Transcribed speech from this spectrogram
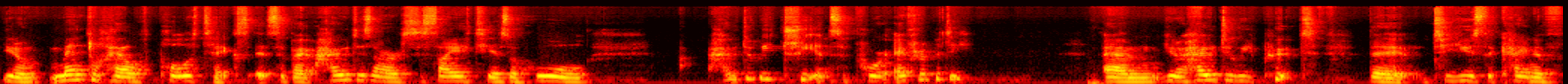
you know, mental health politics. It's about how does our society as a whole, how do we treat and support everybody? Um, you know, how do we put the to use the kind of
